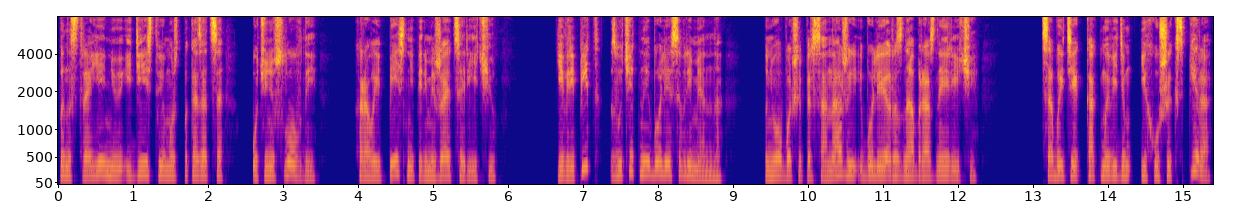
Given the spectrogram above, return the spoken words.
по настроению и действию может показаться очень условной. Хоровые песни перемежаются речью. Еврипид звучит наиболее современно. У него больше персонажей и более разнообразные речи. События, как мы видим их у Шекспира,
